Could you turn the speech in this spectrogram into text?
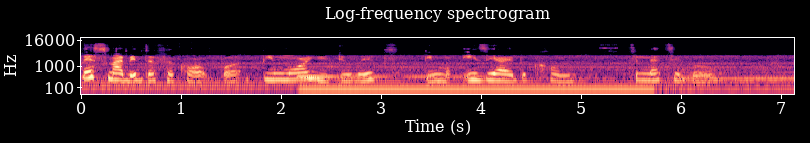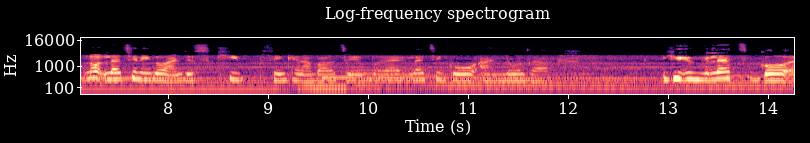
This might be difficult, but the more you do it, the more easier it becomes to let it go. Not letting it go and just keep thinking about it, but like let it go and know that you let go,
